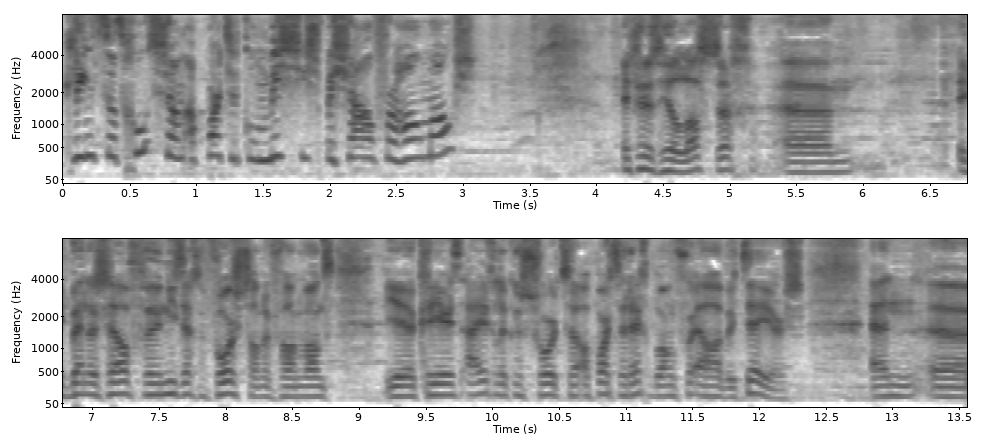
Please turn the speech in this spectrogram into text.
klinkt dat goed, zo'n aparte commissie speciaal voor homo's? Ik vind het heel lastig. Uh, ik ben er zelf uh, niet echt een voorstander van, want je creëert eigenlijk een soort uh, aparte rechtbank voor LHBT'ers. En uh,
